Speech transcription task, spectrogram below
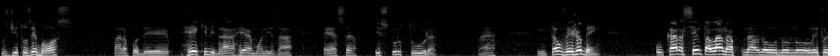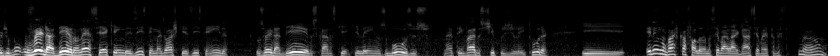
os ditos ebós, para poder reequilibrar, reharmonizar essa estrutura. Né? Então veja bem, o cara senta lá na, na, no, no, no, leitor de búzios, o verdadeiro, né? Se é que ainda existem, mas eu acho que existem ainda, os verdadeiros, caras que, que leem os búzios, né? Tem vários tipos de leitura e ele não vai ficar falando, você vai largar, você vai... Não.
